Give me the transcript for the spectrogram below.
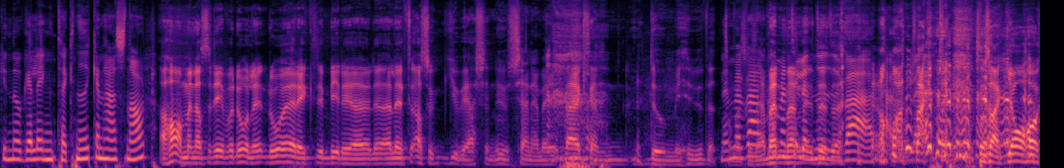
gnugga längdtekniken här snart. Jaha, men alltså det var då, då är det, blir det, eller alltså gud, jag, känner- nu känner jag mig verkligen dum i huvudet. Nej, men jag ska säga. välkommen till en ny värld Ja, tack. Som sagt, jag har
